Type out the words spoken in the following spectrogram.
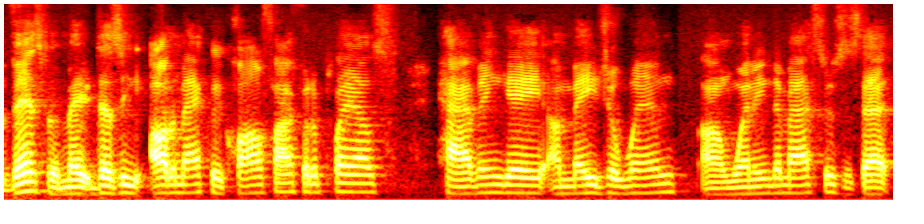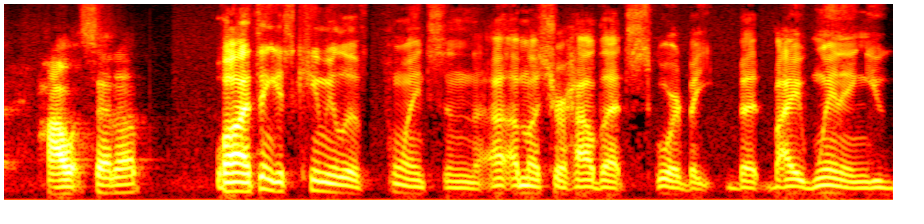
events, but does he automatically qualify for the playoffs? Having a, a major win on winning the Masters is that how it's set up? Well, I think it's cumulative points, and I'm not sure how that's scored, but but by winning, you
